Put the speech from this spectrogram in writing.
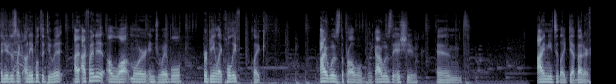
and you're just like unable to do it I, I find it a lot more enjoyable for being like holy f- like i was the problem. Like i was the issue and i need to like get better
